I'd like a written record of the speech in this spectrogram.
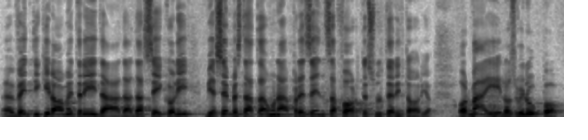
20 eh, chilometri da, da, da, secoli vi è sempre stata una presenza forte sul territorio. Ormai lo sviluppo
